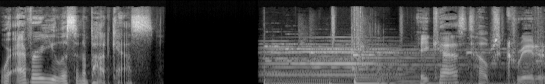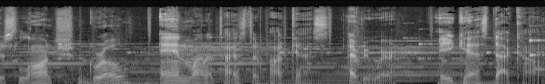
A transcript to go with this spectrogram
wherever you listen to podcasts. ACAST helps creators launch, grow, and monetize their podcasts everywhere. ACAST.com.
